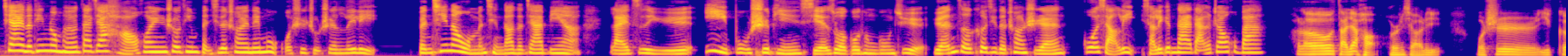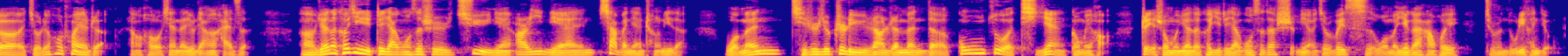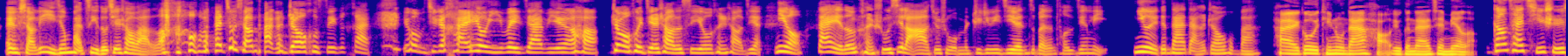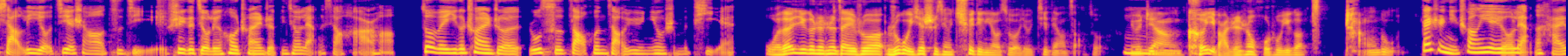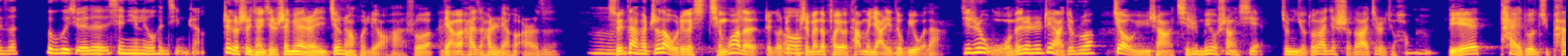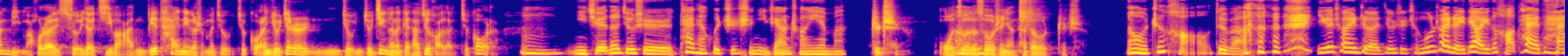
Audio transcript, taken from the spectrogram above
亲爱的听众朋友，大家好，欢迎收听本期的创业内幕，我是主持人 Lily。本期呢，我们请到的嘉宾啊，来自于异步视频协作沟通工具原则科技的创始人郭小丽。小丽跟大家打个招呼吧。Hello，大家好，我是小丽，我是一个九零后创业者，然后现在有两个孩子。呃，原则科技这家公司是去年二一年下半年成立的。我们其实就致力于让人们的工作体验更美好，这也是我们原则科技这家公司的使命。就是为此，我们应该还会就是努力很久。哎呦，小丽已经把自己都介绍完了，我本来就想打个招呼，say 个 hi，因为我们其实还有一位嘉宾啊，这么会介绍的 CEO 很少见。Neil，大家也都很熟悉了啊，就是我们 GGV 基源资本的投资经理。你有也跟大家打个招呼吧。嗨，各位听众，大家好，又跟大家见面了。刚才其实小丽有介绍自己是一个九零后创业者，并且有两个小孩儿哈。作为一个创业者，如此早婚早育，你有什么体验？我的一个认识在于说，如果一些事情确定要做，就尽量早做，因为这样可以把人生活出一个长度。但是你创业有两个孩子，会不会觉得现金流很紧张？这个事情其实身边的人也经常会聊哈，说两个孩子还是两个儿子。所以，但凡知道我这个情况的这个这个身边的朋友，他们压力都比我大。其实我们认是这样，就是说教育上其实没有上限，就是你有多大劲使多大劲儿就好，别太多的去攀比嘛，或者所谓叫鸡娃，你别太那个什么就就够了。你有劲儿，你就你就尽可能给他最好的就够了。嗯，你觉得就是太太会支持你这样创业吗？支持，我做的所有事情她都支持。哦，真好，对吧？一个创业者就是成功创业者，一定要一个好太太。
